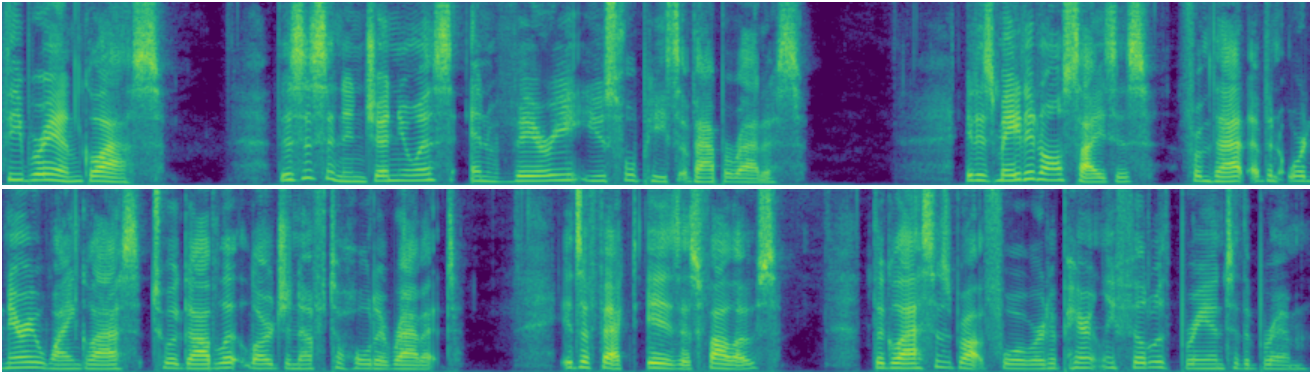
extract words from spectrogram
The Bran Glass. This is an ingenious and very useful piece of apparatus. It is made in all sizes, from that of an ordinary wine glass to a goblet large enough to hold a rabbit. Its effect is as follows. The glass is brought forward apparently filled with bran to the brim.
